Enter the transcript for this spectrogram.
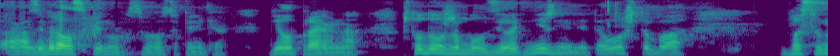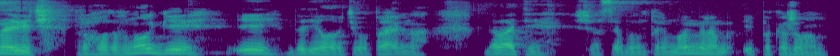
а, забирал спину своего соперника. Делал правильно. Что должен был сделать нижний для того, чтобы восстановить проход в ноги и доделывать его правильно? Давайте сейчас я буду вторым номером и покажу вам.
